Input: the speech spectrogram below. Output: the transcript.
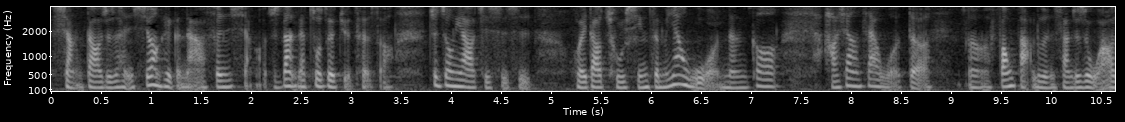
想到，就是很希望可以跟大家分享哦。就是当你在做这个决策的时候，最重要其实是回到初心，怎么样我能够好像在我的嗯、方法论上，就是我要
